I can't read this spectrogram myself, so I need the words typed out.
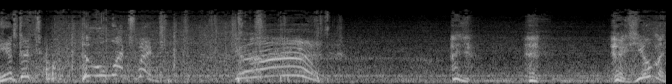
Mutant? Watchman! A human?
